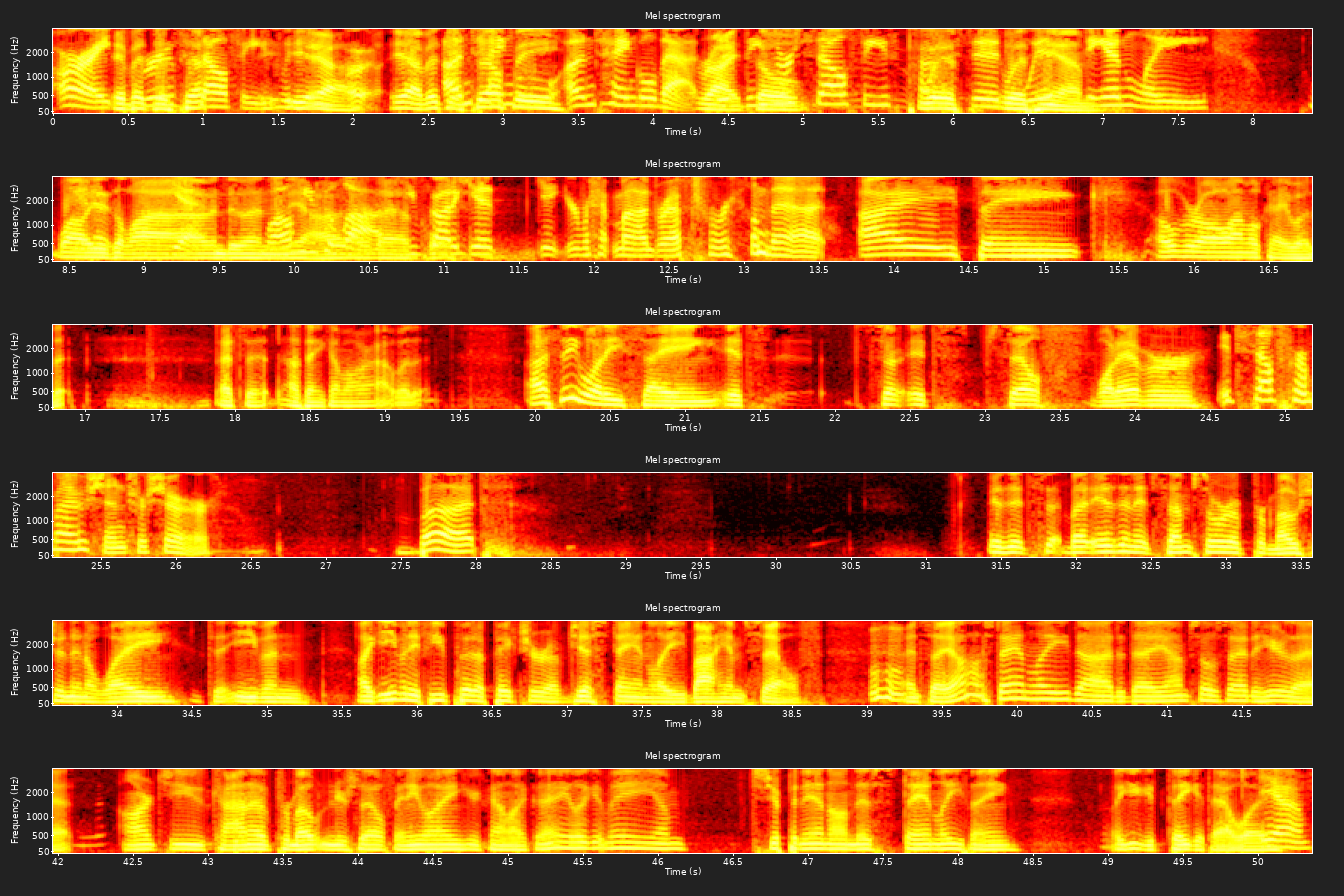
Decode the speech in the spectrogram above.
All right, If group se- selfies. Would yeah, you, yeah, if it's a untangle, selfie- untangle that. Right, These so are selfies posted with with, him. Stan Lee While you he's know, alive yes, and doing while yeah, he's alive. that, You've got to get get your mind wrapped around that. I think overall I'm okay with it. That's it. I think I'm all right with it. I see what he's saying. It's it's self whatever, It's self promotion for sure. but is it? But isn't it some sort of promotion in a way to even like even if you put a picture of just Stan Lee by himself mm-hmm. and say, "Oh, Stan Lee died today. I'm so sad to hear that." Aren't you kind of promoting yourself anyway? You're kind of like, "Hey, look at me. I'm chipping in on this Stan Lee thing." Like you could think it that way. Yeah,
